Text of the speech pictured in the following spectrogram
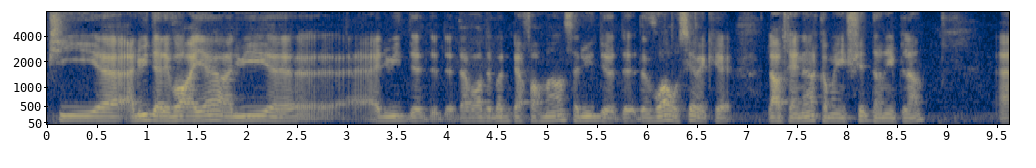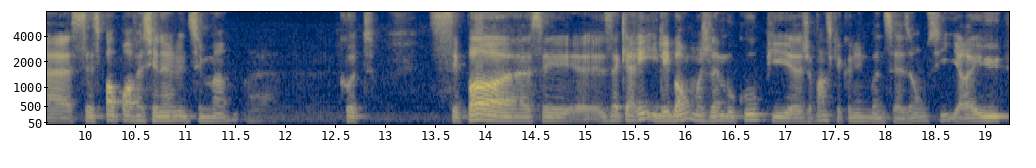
Puis euh, à lui d'aller voir ailleurs, à lui, à lui d'avoir de, bonnes performances, à lui de, voir aussi avec l'entraîneur comment il fit dans les plans. c'est sport professionnel ultimement. écoute, c'est pas. Euh, c'est euh, Zachary, il est bon. Moi, je l'aime beaucoup. Puis euh, je pense qu'il a connu une bonne saison aussi. Il aurait eu.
